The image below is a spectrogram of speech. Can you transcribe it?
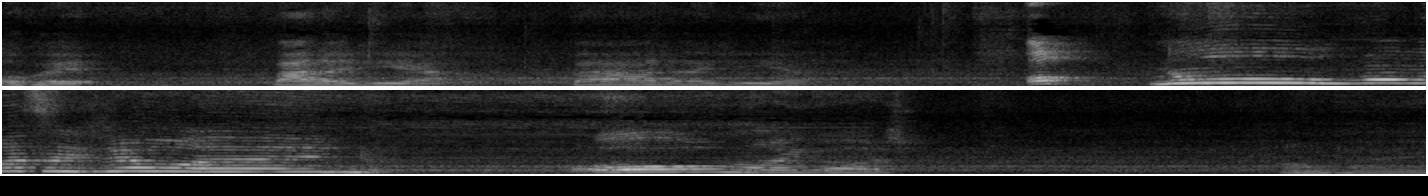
Okay, bad idea. Bad idea. Oh, no! What was I doing? Oh my god. Okay.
